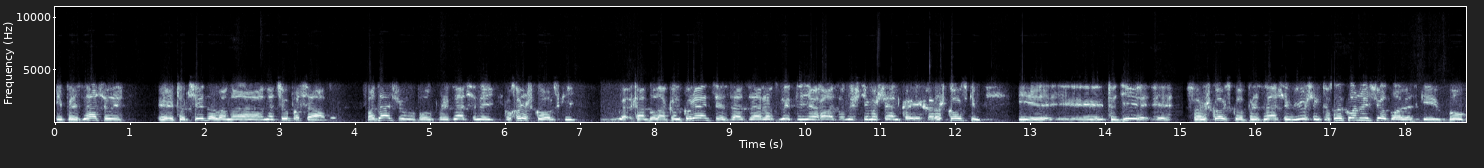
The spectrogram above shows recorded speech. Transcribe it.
і призначили е, Турчинова на, на цю посаду. В подальшому був призначений Хорошковський. Там була конкуренція за, за розмитнення газу між Тимошенко і Хорошковським, і, і тоді е, Хорошковського призначив Ющенко. Виконуючий обов'язки був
